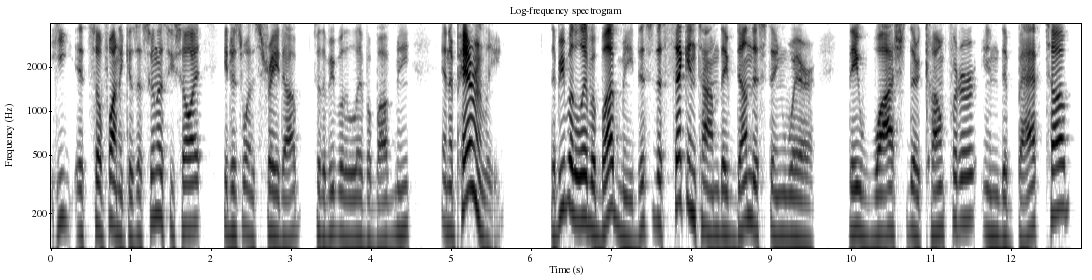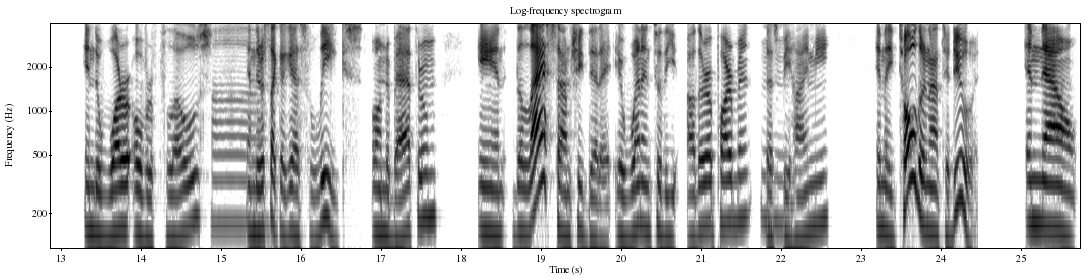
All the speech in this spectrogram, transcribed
he it's so funny because as soon as he saw it he just went straight up to the people that live above me and apparently the people that live above me this is the second time they've done this thing where they wash their comforter in the bathtub and the water overflows Uh, and there's like I guess leaks on the bathroom. And the last time she did it, it went into the other apartment that's Mhm. behind me, and they told her not to do it. And now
